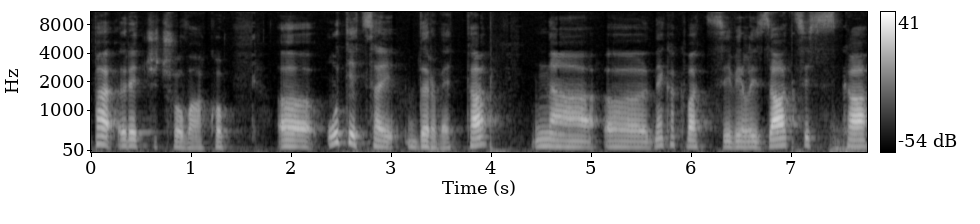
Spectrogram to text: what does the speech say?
pa reći ću ovako, e, utjecaj drveta na e, nekakva civilizacijska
